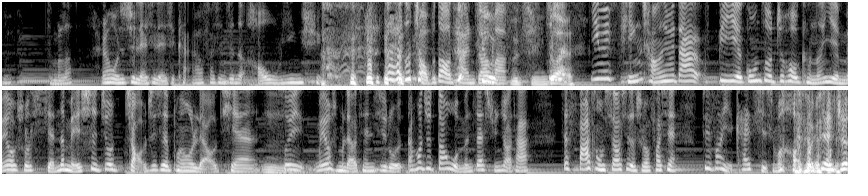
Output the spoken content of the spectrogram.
嗯，怎么了？然后我就去联系联系看，然后发现真的毫无音讯，大家都找不到他，你知道 吗？就此情就是。因为平常，因为大家毕业工作之后，可能也没有说闲的没事就找这些朋友聊天，嗯所以没有什么聊天记录。然后就当我们在寻找他，在发送消息的时候，发现对方也开启什么好友验证，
